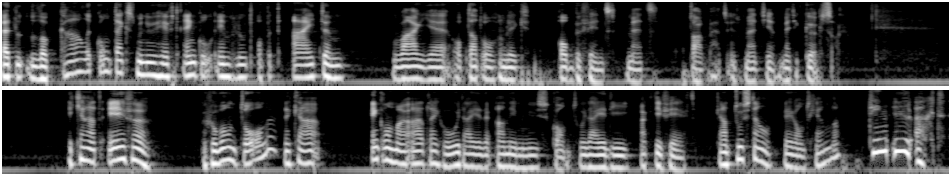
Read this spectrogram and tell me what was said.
Het lokale contextmenu heeft enkel invloed op het item waar je op dat ogenblik op bevindt met Talkpad, dus met je, met je cursor. Ik ga het even gewoon tonen. Ik ga enkel maar uitleggen hoe dat je aan die menus komt, hoe dat je die activeert. Ik ga het toestel weer ontgrendelen. 10 uur 8.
